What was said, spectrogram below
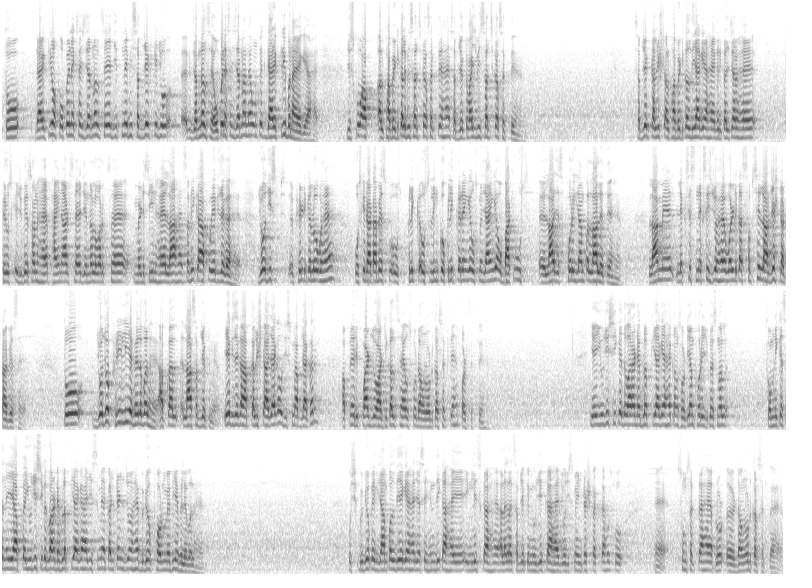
तो directory of open access journal से जितने भी सब्जेक्ट के जो जर्नल्स है, ओपन एक्सेस जर्नल है, उनको एक डायरेक्टरी बनाया गया है, जिसको आप अल्फ़ाबेटिकल भी सर्च कर सकते हैं, सब्जेक्ट वाइज भी सर्च कर सकते हैं। सब्जेक्ट का लिस्ट अल्फ़ाबेटिकल दिया गया है, एग्रीकल्चर है, फिर उसकी एजुकेशन है, फाइन आर्ट्स है, जनरल वर्क्स है, मेडिसिन है, ला है, सभी का आपको एक जगह है। जो जिस फ़ील्ड के लोग हैं उसके डाटाबेस को, उस क्लिक उस लिंक को क्लिक करेंगे, उसमें जाएँगे और बाकी उस ला जैसे फॉर एग्जांपल ला लेते हैं। ला में लेक्सिस नेक्सिस जो है वर्ल्ड का सबसे लार्जेस्ट डाटाबेस है। तो जो जो फ्रीली अवेलेबल है आपका ला सब्जेक्ट में, एक जगह आपका लिस्ट आ जाएगा, जिसमें आप जाकर अपने रिक्वायर्ड जो आर्टिकल्स है उसको डाउनलोड कर सकते हैं, पढ़ सकते हैं। ये यूजीसी के द्वारा डेवलप किया गया है कंसोर्टियम फॉर एजुकेशनल कम्युनिकेशन ये आपका यूजीसी के द्वारा डेवलप किया गया है, जिसमें कंटेंट जो है वीडियो फॉर्म में भी अवेलेबल है। कुछ वीडियो के एग्ज़ाम्पल दिए गए हैं, जैसे हिंदी का है ये इंग्लिश का है अलग अलग सब्जेक्ट म्यूज़िक का है, जो जिसमें इंटरेस्ट रखता है, उसको सुन सकता है, अपलोड डाउनलोड कर सकता है।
